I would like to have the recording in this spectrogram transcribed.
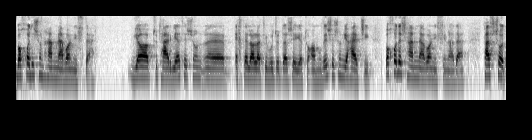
با خودشون هم نوا نیستن. یا تو تربیتشون اختلالاتی وجود داشته یا تو آموزششون یا هرچی با خودش هم نوا آدم پس شد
